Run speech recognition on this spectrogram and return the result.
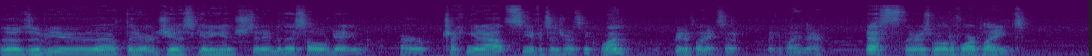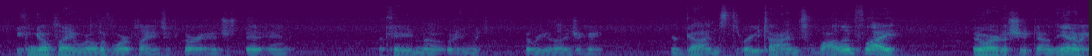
Those of you out there just getting interested into this whole game or checking it out, see if it's interesting. One, free to play, so we can play there. Yes, there's World of Warplanes. You can go play World of Warplanes if you are interested in arcade mode in which you reload your game, your guns three times while in flight in order to shoot down the enemy.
